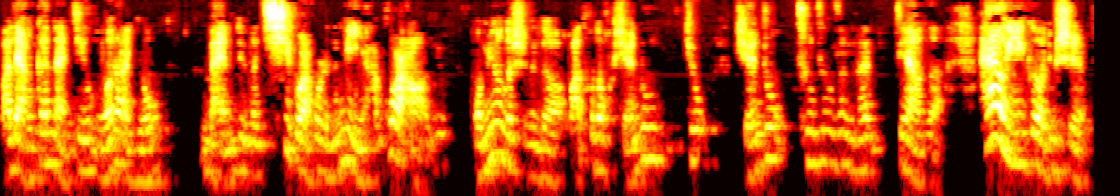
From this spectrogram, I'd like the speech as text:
把两个肝胆经抹点油。买的这个气罐或者那密牙罐啊，我们用的是那个华佗的悬中灸，悬中蹭蹭蹭，它这样子。还有一个就是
